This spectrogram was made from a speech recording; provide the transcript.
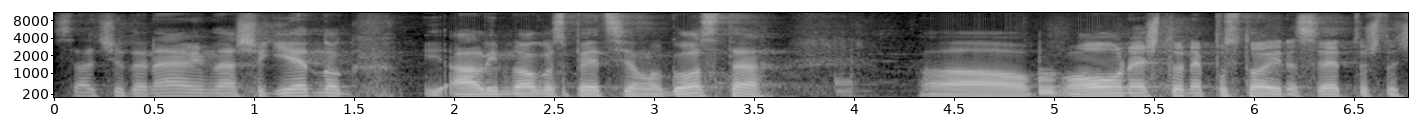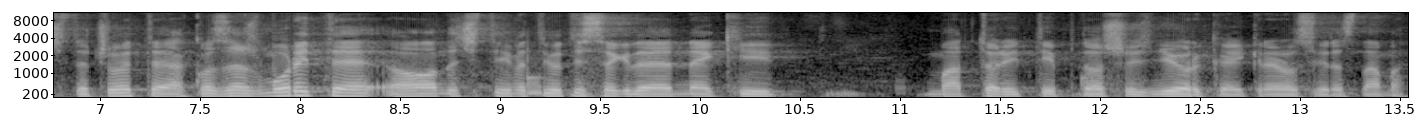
Sad ću da najavim našeg jednog, ali mnogo specijalnog gosta. Ovo nešto ne postoji na svetu što ćete čujete. Ako zažmurite, onda ćete imati utisak da je neki matori tip došao iz Njujorka i krenuo svira s nama.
